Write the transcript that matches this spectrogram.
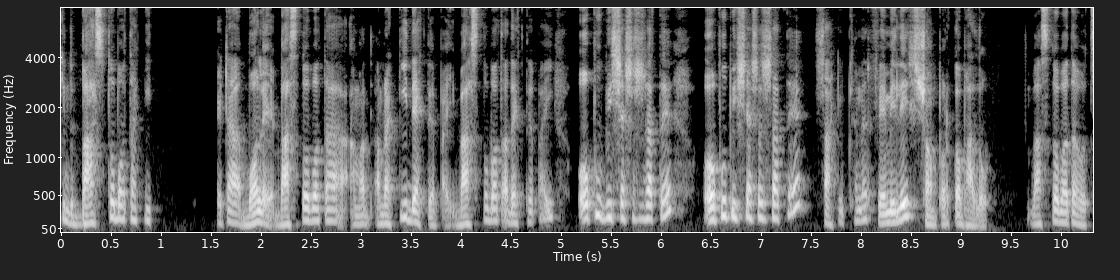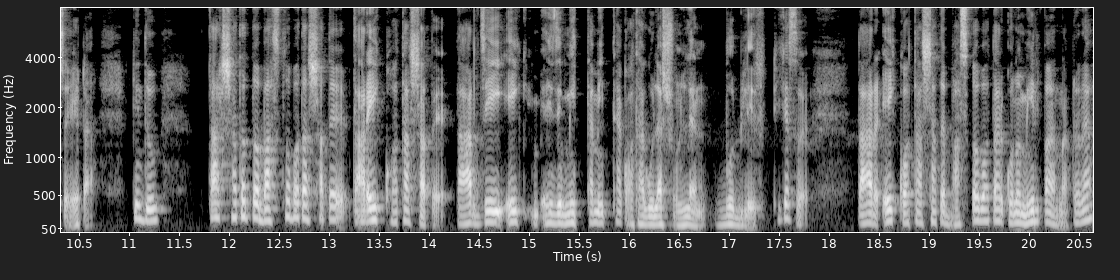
কিন্তু বাস্তবতা কি এটা বলে বাস্তবতা আমা- আমরা কি দেখতে পাই? বাস্তবতা দেখতে পাই অপু বিশ্বাসের সাথে, অপু বিশ্বাসের সাথে শাকিব খানের ফ্যামিলির সম্পর্ক ভালো। বাস্তবতা হচ্ছে এটা। কিন্তু তার সাথে তো বাস্তবতার সাথে, তার এই কথার সাথে, তার যে এই এই যে মিথ্যা মিথ্যা কথাগুলা শুনলেন বুবলির, ঠিক আছে? তার এই কথার সাথে বাস্তবতার কোনো মিল পান আপনারা?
